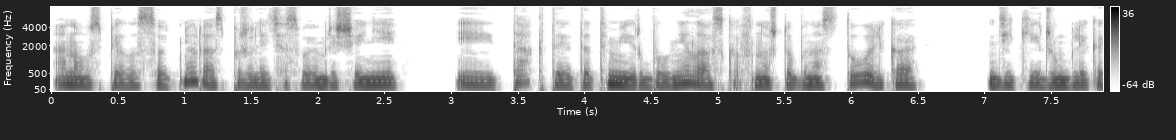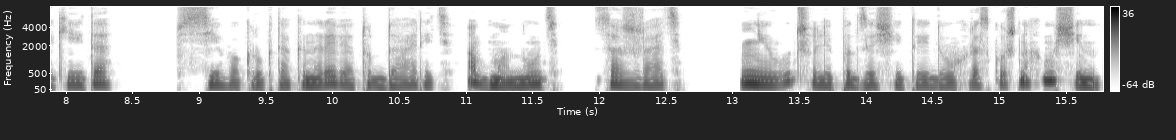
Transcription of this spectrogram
она успела сотню раз пожалеть о своем решении. И так-то этот мир был не ласков, но чтобы настолько... Дикие джунгли какие-то. Все вокруг так и норовят ударить, обмануть, сожрать. Не лучше ли под защитой двух роскошных мужчин?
